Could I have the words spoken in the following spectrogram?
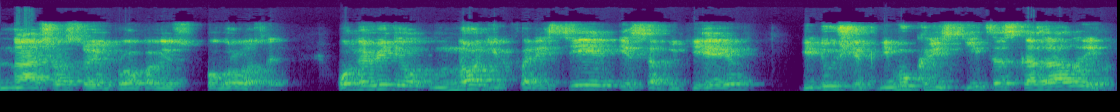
начал свою проповедь с угрозы. Он увидел многих фарисеев и садукеев, идущих к нему креститься, сказал им,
